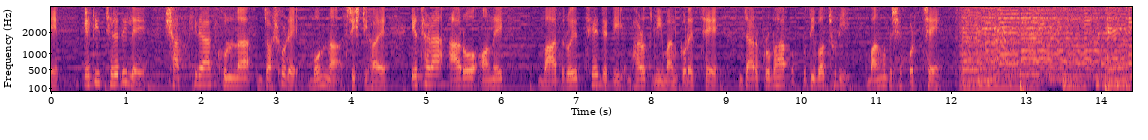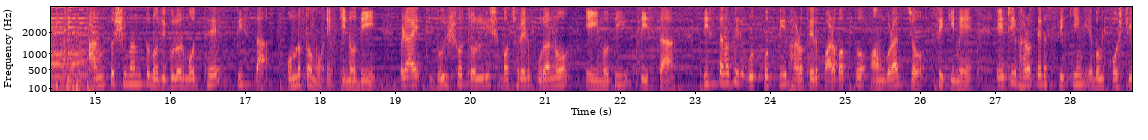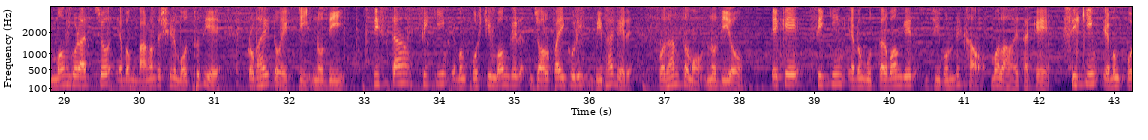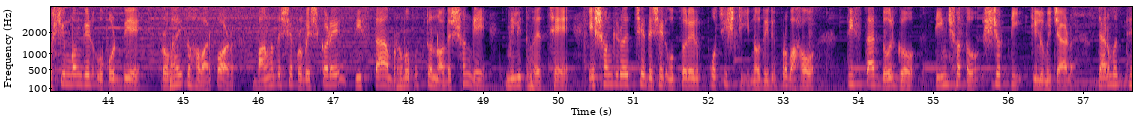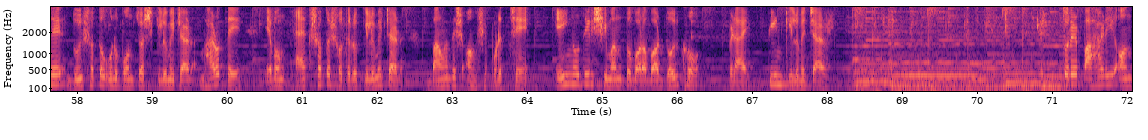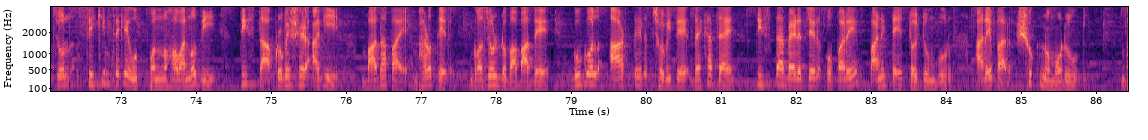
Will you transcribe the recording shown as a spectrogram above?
এটি ছেড়ে দিলে সাতক্ষীরা, খুলনা, যশোরে বন্যা সৃষ্টি হয়। এছাড়া আরও অনেক বাঁধ রয়েছে যেটি ভারত নির্মাণ করেছে, যার প্রভাব প্রতি বছরই বাংলাদেশে পড়ছে। আন্তঃসীমান্ত নদীগুলোর মধ্যে তিস্তা অন্যতম একটি নদী। প্রায় দুইশো চল্লিশ বছরের পুরানো এই নদী তিস্তা। তিস্তা নদীর উৎপত্তি ভারতের পার্বত্য অঙ্গরাজ্য সিকিমে। এটি ভারতের সিকিম এবং পশ্চিমবঙ্গ রাজ্য এবং বাংলাদেশের মধ্য দিয়ে প্রবাহিত একটি নদী। তিস্তা, সিকিম এবং পশ্চিমবঙ্গের জলপাইগুড়ি বিভাগের প্রধানতম নদীও। একে সিকিম এবং উত্তরবঙ্গের জীবনরেখাও বলা হয়ে থাকে। সিকিম এবং পশ্চিমবঙ্গের উপর দিয়ে প্রবাহিত হওয়ার পর বাংলাদেশে প্রবেশ করে তিস্তা ব্রহ্মপুত্র নদের সঙ্গে মিলিত হয়েছে। এর সঙ্গে রয়েছে দেশের উত্তরের পঁচিশটি নদীর প্রবাহ। তিস্তার দৈর্ঘ্য তিনশত ছেষট্টি কিলোমিটার, যার মধ্যে দুইশত উনপঞ্চাশ কিলোমিটার ভারতে এবং একশত সতেরো কিলোমিটার বাংলাদেশ অংশে পড়েছে। এই নদীর সীমান্ত বরাবর দৈর্ঘ্য প্রায় তিন কিলোমিটার। উত্তরের পাহাড়ি অঞ্চল সিকিম থেকে উৎপন্ন হওয়া নদী তিস্তা প্রবেশের আগেই বাধা পায় ভারতের গজলডোবা বাদে গুগল আর্থের ছবিতে দেখা যায় তিস্তা ব্যারেজের ওপারে পানিতে টৈটুম্বুর, আর এপার শুকনো মরু।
